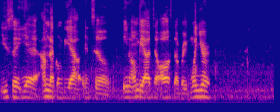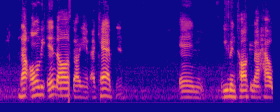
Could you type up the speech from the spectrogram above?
you say, yeah, I'm not gonna be out until you know I'm gonna be out to All Star break. When you're not only in the All Star game, a captain, and you've been talking about how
